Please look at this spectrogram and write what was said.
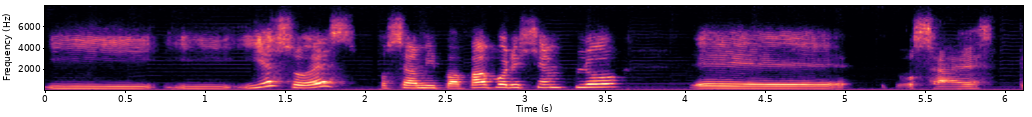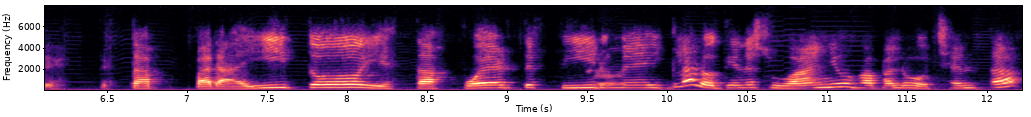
Y, y, eso es, o sea, mi papá, por ejemplo, eh, o sea, este, está paradito y está fuerte, firme, y claro, tiene sus años, va para los 80,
